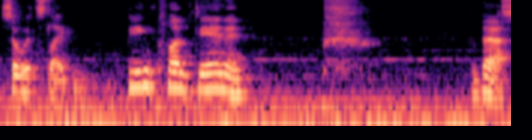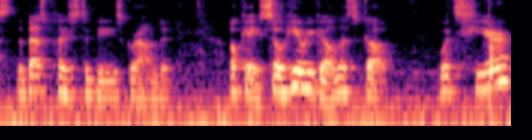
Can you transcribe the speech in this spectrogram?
So it's like being plugged in and the best. The best place to be is grounded. Okay, so here we go. Let's go what's here.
